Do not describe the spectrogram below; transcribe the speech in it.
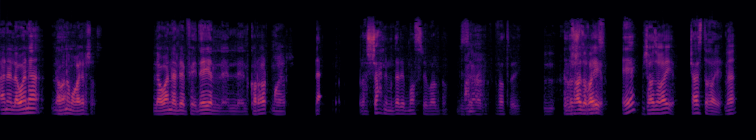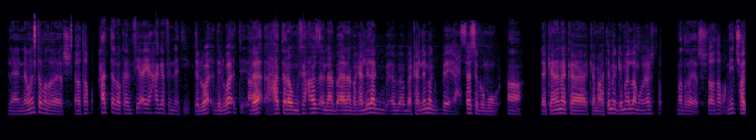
أنا لو أنا لو آه. أنا ما غيرش أصلاً. لو أنا اللي في إيديا ال- ال- القرار ما غيرش رشح لي مدرب مصري برضه للزمالك في الفترة دي. أنا مش عايز أغير. إيه؟ مش عايز أغير. مش عايز تغير؟ لا. لأن لو أنت ما تغيرش. لا طبعا. حتى لو كان في أي حاجة في النتيجة. دلوقتي دلوقتي آه. لا حتى لو في حاجة أنا بكلمك بكلمك بإحساس الجمهور. آه. لكن أنا كمعتمد جمال لا ما غيرش طبعا. ما تغيرش لا طبعا. ميتشو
